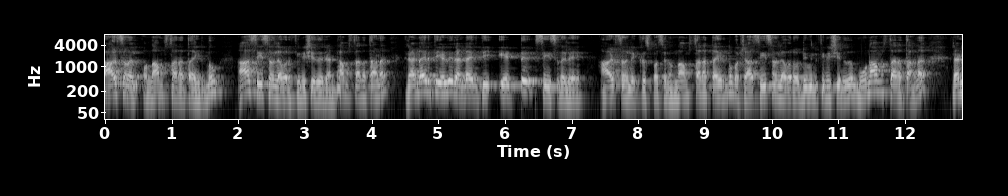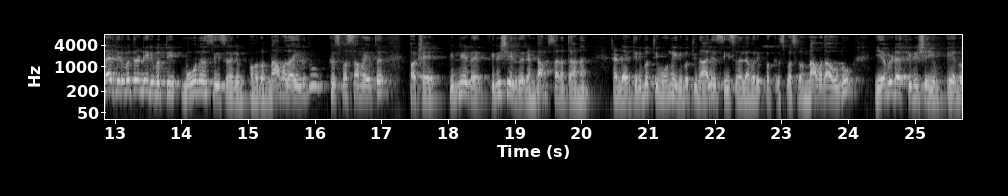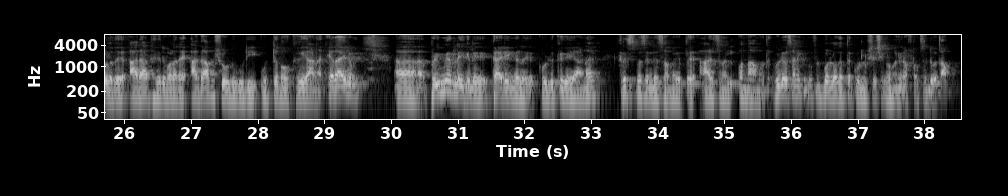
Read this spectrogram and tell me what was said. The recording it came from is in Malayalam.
ആഴ്സണൽ ഒന്നാം സ്ഥാനത്തായിരുന്നു. ആ സീസണിൽ അവർ ഫിനിഷ് ചെയ്ത് രണ്ടാം സ്ഥാനത്താണ്. രണ്ടായിരത്തി ഏഴ് രണ്ടായിരത്തി എട്ട് സീസണിൽ ആഴ്സണൽ ക്രിസ്മസിന് ഒന്നാം സ്ഥാനത്തായിരുന്നു. പക്ഷെ ആ സീസണിൽ അവർ ഒടുവിൽ ഫിനിഷ് ചെയ്തത് മൂന്നാം സ്ഥാനത്താണ്. രണ്ടായിരത്തി ഇരുപത്തിരണ്ട് ഇരുപത്തി മൂന്ന് സീസണിലും അവർ ഒന്നാമതായിരുന്നു ക്രിസ്മസ് സമയത്ത്. പക്ഷേ പിന്നീട് ഫിനിഷ് ചെയ്തത് രണ്ടാം സ്ഥാനത്താണ്. രണ്ടായിരത്തി ഇരുപത്തി മൂന്ന് ഇരുപത്തിനാല് സീസണിൽ അവരിപ്പോൾ ക്രിസ്മസിൽ ഒന്നാമതാവുന്നു. എവിടെ ഫിനിഷ് ചെയ്യും എന്നുള്ളത് ആരാധകർ വളരെ ആകാംക്ഷയോടുകൂടി ഉറ്റുനോക്കുകയാണ്. ഏതായാലും പ്രീമിയർ ലീഗിൽ കാര്യങ്ങൾ കൊഴുക്കുകയാണ് ക്രിസ്മസിന്റെ സമയത്ത് ആഴ്സണൽ ഒന്നാമത്. വീഡിയോ അവസാനിക്കുന്നു. ഫുട്ബോൾ ലോകത്തെ കൂടുതൽ വിശേഷങ്ങളുമായി റഫ്റ്റോക്സിന്റെ കൊണ്ടുവെത്താം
